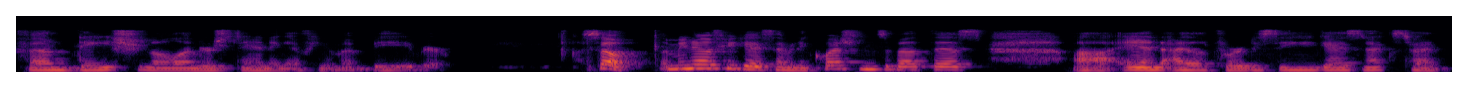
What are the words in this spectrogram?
foundational understanding of human behavior. So let me know if you guys have any questions about this, uh, and I look forward to seeing you guys next time.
